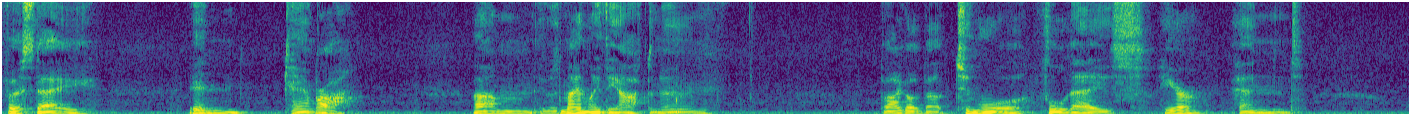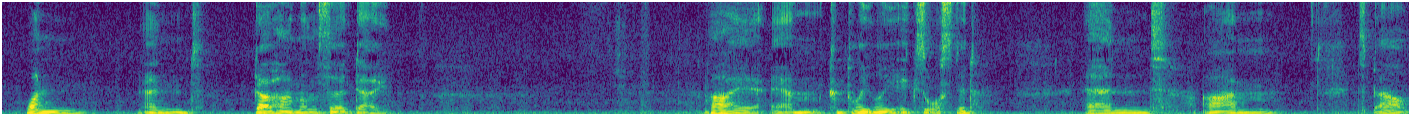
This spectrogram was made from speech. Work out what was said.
first day in Canberra. Um, it was mainly the afternoon, but I got about two more full days here and one and go home on the third day. I am completely exhausted and um, it's about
